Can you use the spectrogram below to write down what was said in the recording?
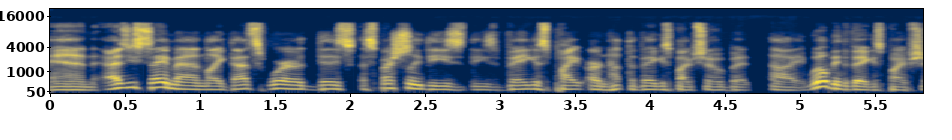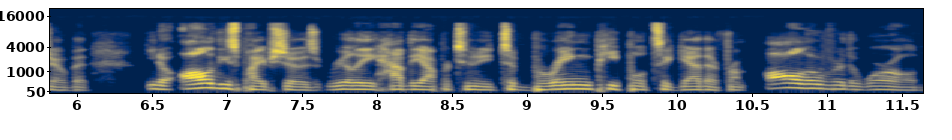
and as you say man like that's where this especially these these vegas pipe or not the vegas pipe show but uh, it will be the vegas pipe show but you know all of these pipe shows really have the opportunity to bring people together from all over the world.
